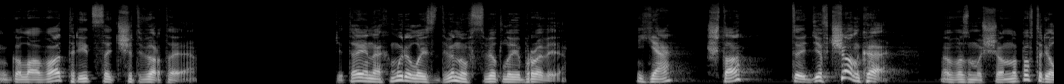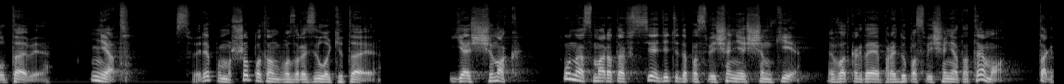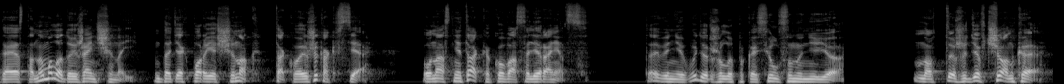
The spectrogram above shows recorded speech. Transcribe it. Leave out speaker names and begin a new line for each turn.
Глава 34. Китай нахмурилась, сдвинув светлые брови. «Я? Что? Ты девчонка!» Возмущенно повторил Тави. «Нет!» Свирепым шепотом возразила Китая. «Я щенок. У нас, Марата, все дети до посвящения щенки. Вот когда я пройду посвящение тотему, тогда я стану молодой женщиной. До тех пор я щенок, такой же, как все. У нас не так, как у вас, алиранец». Тави не выдержал и покосился на неё. «Но ты же девчонка!»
